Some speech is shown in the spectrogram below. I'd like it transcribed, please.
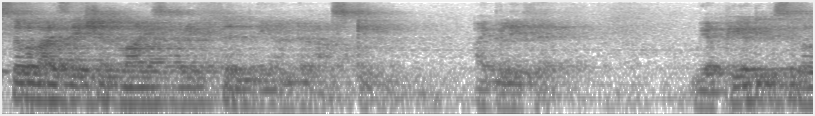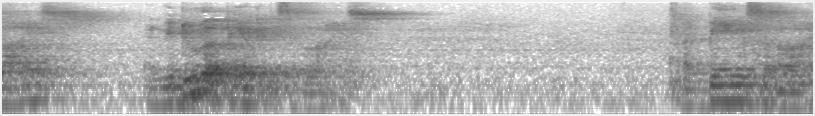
civilization lies very thinly under our skin. I believe that. We appear to be civilized, and we do appear to be civilized. But being civilized,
